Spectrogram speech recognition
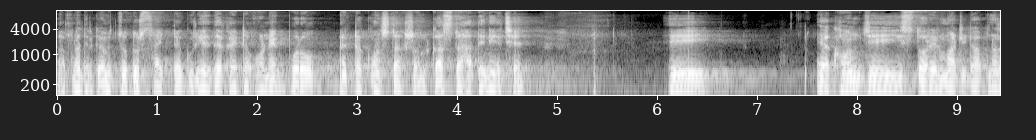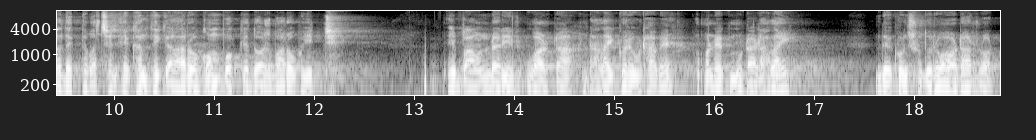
আপনাদেরকে আমি চতুর সাইডটা ঘুরিয়ে দেখা এটা অনেক বড় একটা কনস্ট্রাকশন কাজটা হাতে নিয়েছে। এই এখন যে স্তরের মাটিটা আপনারা দেখতে পাচ্ছেন, এখান থেকে আরও কমপক্ষে দশ বারো ফিট এই বাউন্ডারির ওয়ালটা ঢালাই করে উঠাবে, অনেক মোটা ঢালাই। দেখুন, শুধু রড আর রড।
